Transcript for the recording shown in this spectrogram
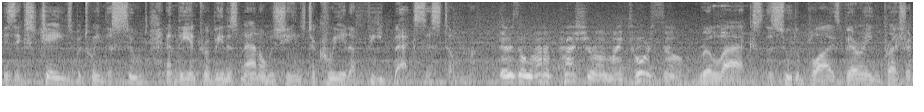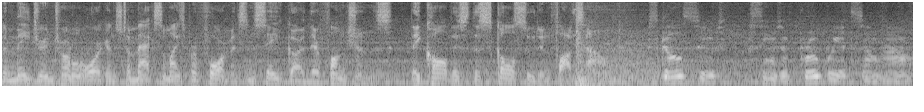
is exchanged between the suit and the intravenous nanomachines to create a feedback system. There's a lot of pressure on my torso. Relax. The suit applies varying pressure to major internal organs to maximize performance and safeguard their functions. They call this the skull suit in Foxhound. Skull suit seems appropriate somehow.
